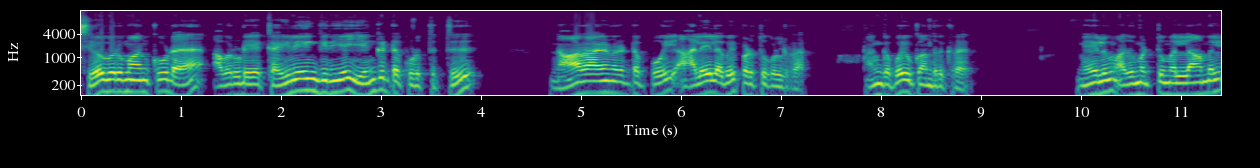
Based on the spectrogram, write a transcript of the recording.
சிவபெருமான் கூட அவருடைய கைலேங்கிரியை எங்கிட்ட கொடுத்துட்டு நாராயணர்கிட்ட போய் அலையில் போய் படுத்துக்கொள்கிறார் அங்கே போய் உட்கார்ந்துருக்கிறார். மேலும் அது மட்டுமல்லாமல்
